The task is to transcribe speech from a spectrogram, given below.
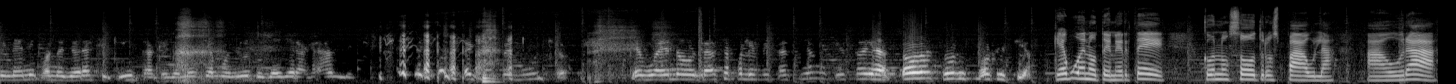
Mileni cuando yo era chiquita, que yo me hacía bonito y ya ella era grande. mucho. Qué bueno, gracias por la invitación y estoy a toda su disposición. Qué bueno tenerte con nosotros, Paula, ahora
